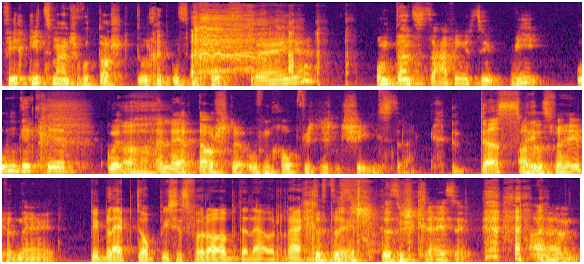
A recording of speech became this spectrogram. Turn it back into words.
Vielleicht gibt es Menschen, die die Tastatur auf den Kopf drehen und dann das Zehnfingerzeug wie umgekehrt. Gut, oh. eine Leertaste auf dem Kopf ist, ist ein Scheissdreck. Das also das verhebt nicht. Beim Laptop ist es vor allem dann auch recht Das, das, ist, das ist Käse. ähm,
